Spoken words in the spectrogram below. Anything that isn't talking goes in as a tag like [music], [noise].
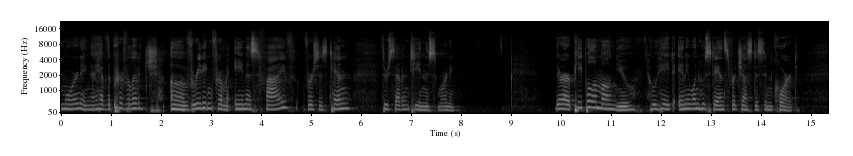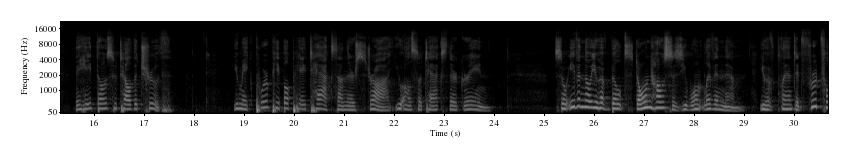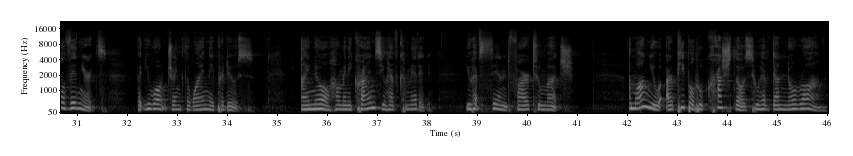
Morning. I have the privilege of reading from Amos 5, verses 10 through 17 this morning. There are people among you who hate anyone who stands for justice in court. They hate those who tell the truth. You make poor people pay tax on their straw, you also tax their grain. So even though you have built stone houses, you won't live in them. You have planted fruitful vineyards, but you won't drink the wine they produce. I know how many crimes you have committed. You have sinned far too much. Among you are people who crush those who have done no wrong.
